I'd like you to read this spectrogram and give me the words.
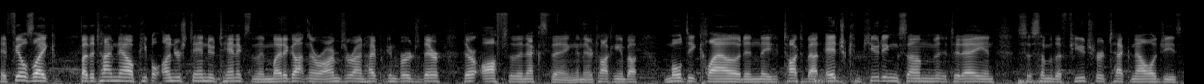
it feels like by the time now people understand Nutanix and they might have gotten their arms around hyperconverged, they're, they're off to the next thing. And they're talking about multi-cloud and they talked about edge computing some today and so some of the future technologies.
